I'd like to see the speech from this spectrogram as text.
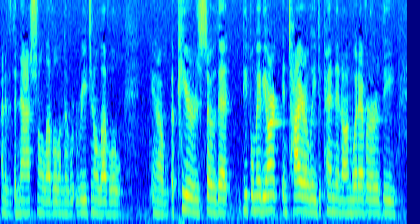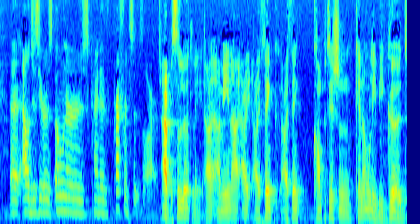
kind of at the national level and the regional level, you know, appears so that people maybe aren't entirely dependent on whatever the uh, Al Jazeera's owners' kind of preferences are. Absolutely. I, I mean, I, I, think, I think competition can only be good,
